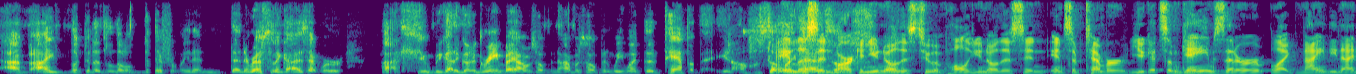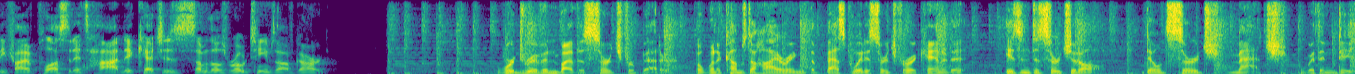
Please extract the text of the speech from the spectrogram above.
I, I looked at it a little differently than than the rest of the guys that were uh, shoot, we got to go to Green Bay. I was hoping, I was hoping we went to Tampa Bay, you know. hey, like listen, so, Mark, and you know this too, and Paul, you know this. In in September, you get some games that are like 90, 95 plus, and it's hot, and it catches some of those road teams off guard. We're driven by the search for better, but when it comes to hiring, the best way to search for a candidate isn't to search at all. Don't search. Match with Indeed.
